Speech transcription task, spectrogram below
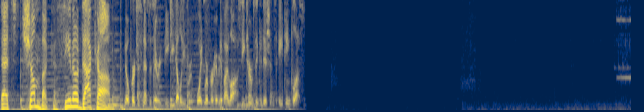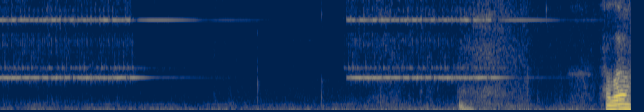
That's chumbacasino.com. No purchase necessary. VGW. Void were prohibited by law. See terms and conditions. 18 plus. Hello?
